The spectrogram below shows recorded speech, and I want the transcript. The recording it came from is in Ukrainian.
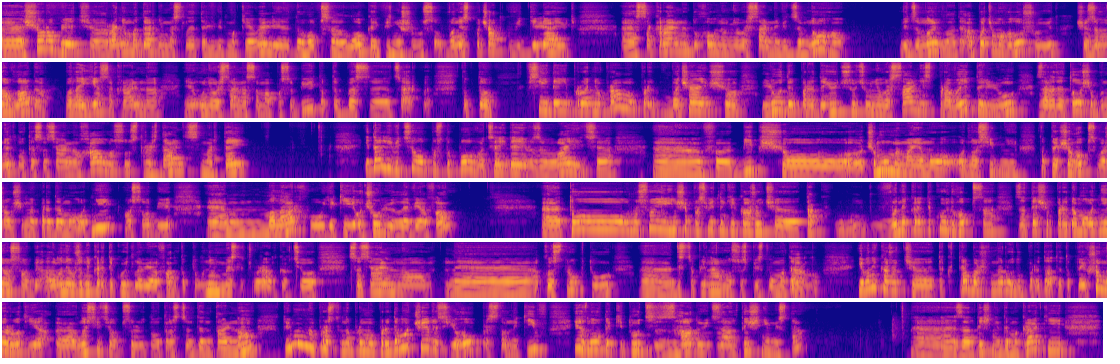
Е, Що роблять е, ранньомодерні мислителі від Макіавеллі до Гоббса, Лока і пізніше Руссо? Вони спочатку відділяють е, сакральне духовне універсальне від земного, від земної влади, а потім оголошують, що земна влада вона є сакральна універсальна сама по собі, тобто без церкви. Тобто всі ідеї природнього права передбачають, що люди передають всю цю універсальність правителю заради того, щоб уникнути соціального хаосу, страждань, смертей. І далі від цього поступово ця ідея розвивається е, в бік, що чому ми маємо одноосібні. Тобто, якщо Гоббс вважав, що ми передамо одній особі е, монарху, який очолює Левіафан, то Руссо і інші просвітники кажуть, е, так, вони критикують Гоббса за те, що передамо одній особі, але вони вже не критикують Левіафан. Тобто вони мислять в рамках цього соціального е, конструкту е, дисциплінарного суспільства модерну. І вони кажуть, е, так треба ж народу передати. Тобто, якщо народ є е, носій абсолютного трансцендентального, то йому ми просто напряму передамо через його представників. І знов таки тут згадують за античні міста. Е, За античні демократії,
